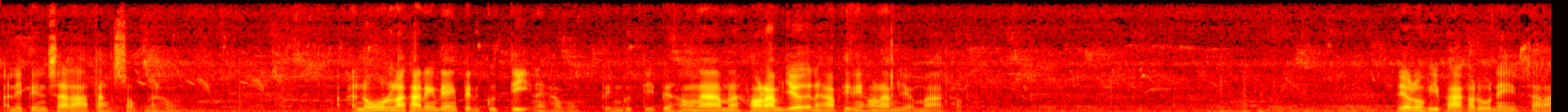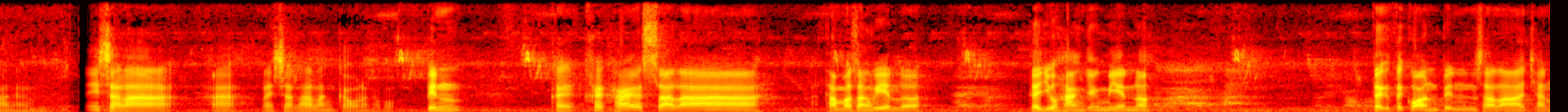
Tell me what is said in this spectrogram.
อันนี้เป็นศาลาตั้งศพนะครับอันนู้นหลังคาแดงๆเป็นกุฏินะครับผมเป็นกุฏิเป็นห้องน้ำนะห้องน้ำเยอะนะครับ ที่นี่ห้องน้ำเยอะมากครับ เดี๋ยวหลวงพี่พาเขาดูในศาลานะครับในศาลาอ่าในศาลาหลังเก่านะครับผมเป็นคล้ายๆศาลาธรรมสังเวชเหรอใช่ครับแต่อยู่ห่างจากเมียนเนาะแต่แต่ก่อนเป็นศาลาฉัน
